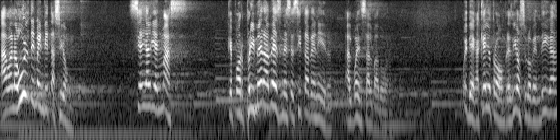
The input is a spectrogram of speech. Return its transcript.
Hago la última invitación. Si hay alguien más que por primera vez necesita venir al buen Salvador. Muy bien, aquí hay otro hombre. Dios lo bendiga.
